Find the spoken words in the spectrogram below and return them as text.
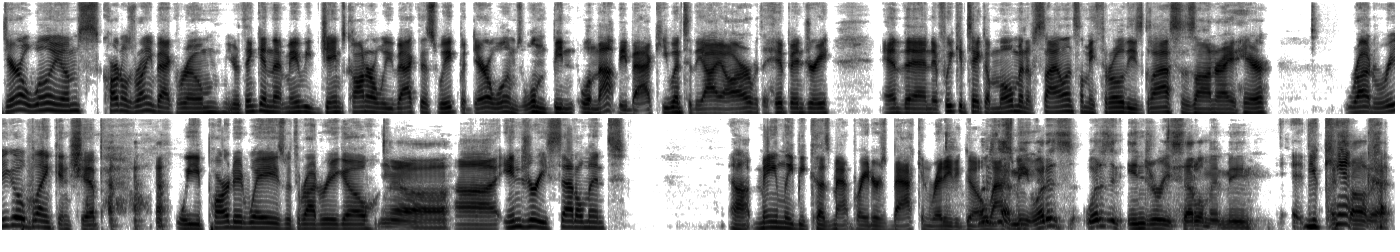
Darrel Williams, Cardinals running back room. You're thinking that maybe James Conner will be back this week, but Darrel Williams will be will not be back. He went to the IR with a hip injury. And then if we could take a moment of silence, let me throw these glasses on right here. Rodrigo Blankenship. we parted ways with Rodrigo. Aw. Uh, injury settlement, uh, mainly because Matt Prater's back and ready to go. what does that mean? What does what does an injury settlement mean? you I can't saw cut- that.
